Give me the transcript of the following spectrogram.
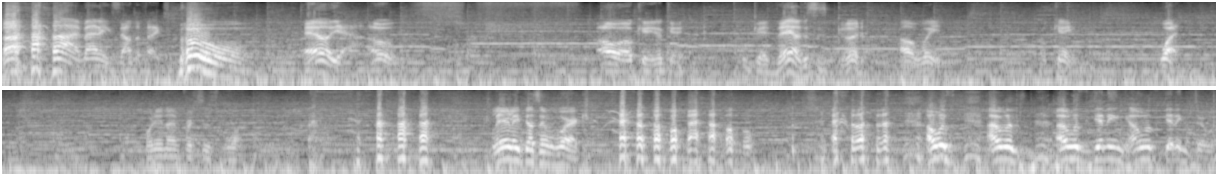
I'm adding sound effects. Boom! Hell yeah. Oh. Oh, okay, okay. Okay, damn, this is good. Oh, wait. Okay. What? 49 versus 1. Clearly doesn't work. I was I was I was getting I was getting to it.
